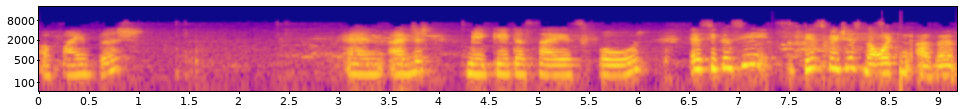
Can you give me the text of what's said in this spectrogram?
a fine brush. And I'll just make it a size 4 as you can see this feature is not in other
